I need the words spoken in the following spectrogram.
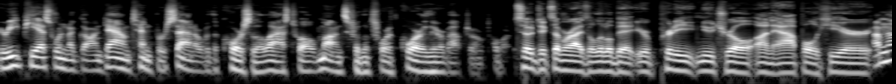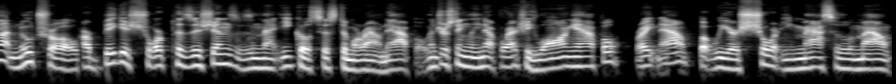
your EPS wouldn't have gone down 10% over the course of the last 12 months for the fourth quarter they're about to report. So, to summarize a little bit, you're pretty neutral on Apple here. I'm not neutral. Our biggest short positions is in that ecosystem around Apple. Interestingly enough, we're actually long Apple right now, but we are short a massive amount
